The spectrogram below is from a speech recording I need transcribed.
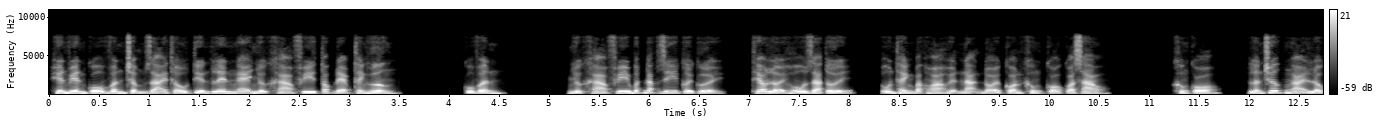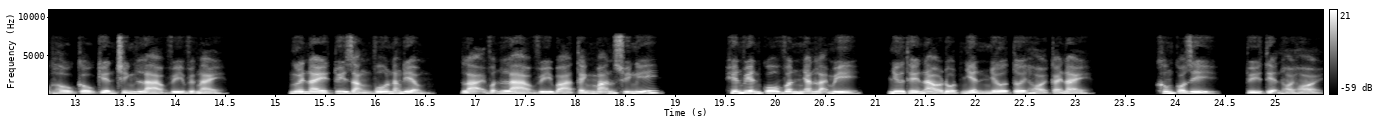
Hiên viên cô vân chậm rãi thấu tiến lên nghe nhược khả phi tóc đẹp thanh hương. Cô vân. Nhược khả phi bất đắc dĩ cười cười, theo lời hô ra tới, ôn thành bắc hòa huyện nạn đói còn không có quá sao. Không có, lần trước ngải lộc hầu cầu kiến chính là vì việc này. Người này tuy rằng vô năng điểm, lại vẫn là vì bá tánh mãn suy nghĩ. Hiên viên cô vân nhăn lại mi, như thế nào đột nhiên nhớ tới hỏi cái này. Không có gì, tùy tiện hỏi hỏi.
